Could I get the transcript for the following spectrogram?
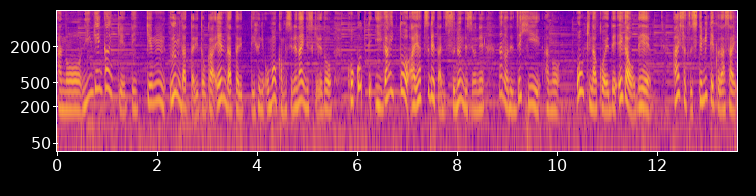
あの人間関係って一見運だったりとか縁だったりっていうふうに思うかもしれないんですけれどここって意外と操れたりするんですよね。なのでぜひあの大きな声で笑顔で挨拶してみてください。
